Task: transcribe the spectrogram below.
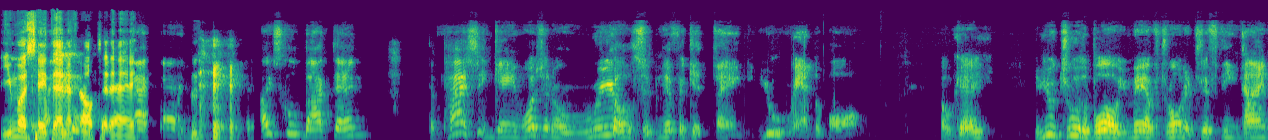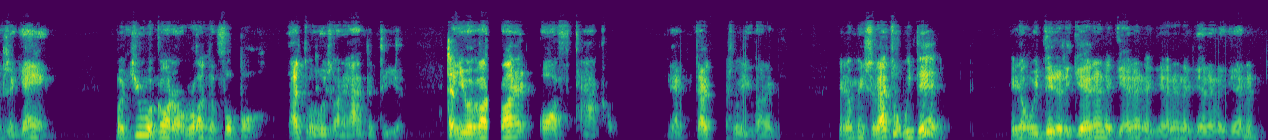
You must hate the NFL today. Then, in high school back then, the passing game wasn't a real significant thing. You ran the ball. Okay? If you threw the ball, you may have thrown it 15 times a game, but you were going to run the football. That's what was going to happen to you. And you were going to run it off tackle. That, that's what you're going to, you know what I mean? So that's what we did. You know, we did it again and again and again and again and again. And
